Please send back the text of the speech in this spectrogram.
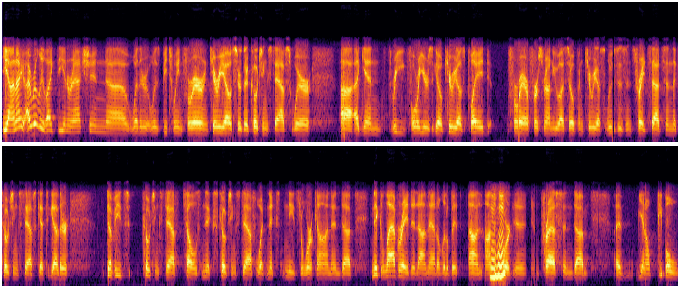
Yeah, and I, I really liked the interaction, uh, whether it was between Ferrer and Kyrgios or their coaching staffs, where uh, again three four years ago Kyrgios played Ferrer first round U.S. Open. Kyrgios loses in straight sets, and the coaching staffs get together. David's coaching staff tells Nick's coaching staff what Nick needs to work on, and uh, Nick elaborated on that a little bit on on mm-hmm. the court in, in press, and um, uh, you know people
